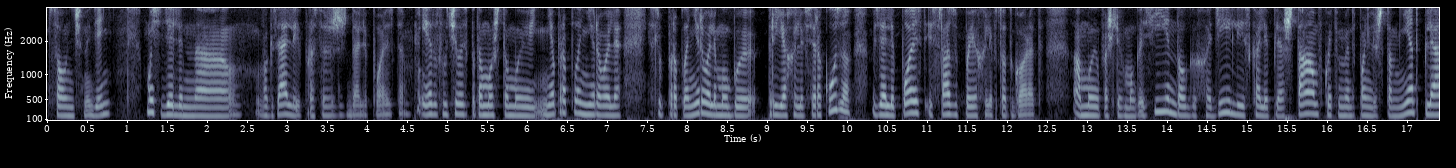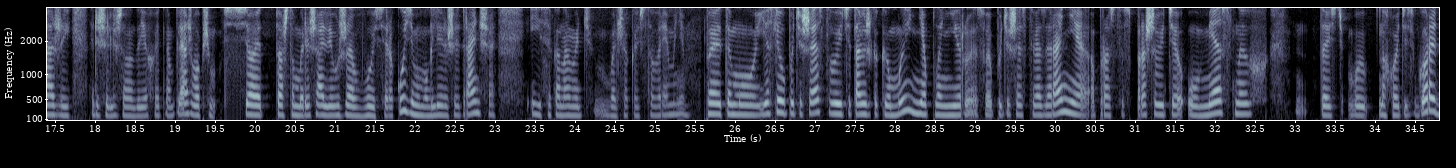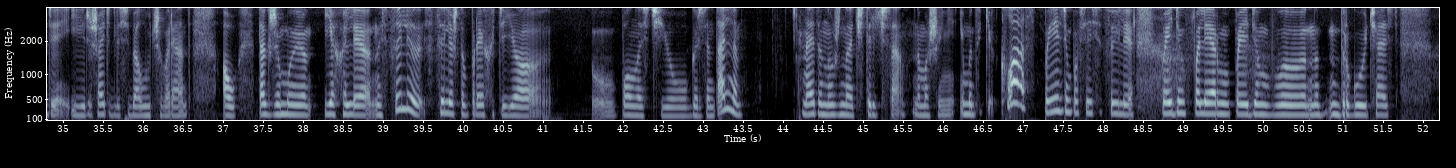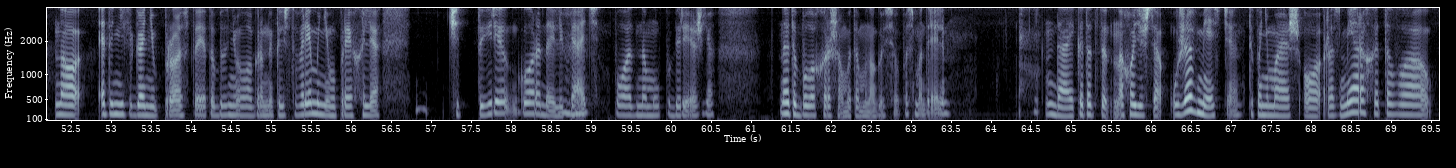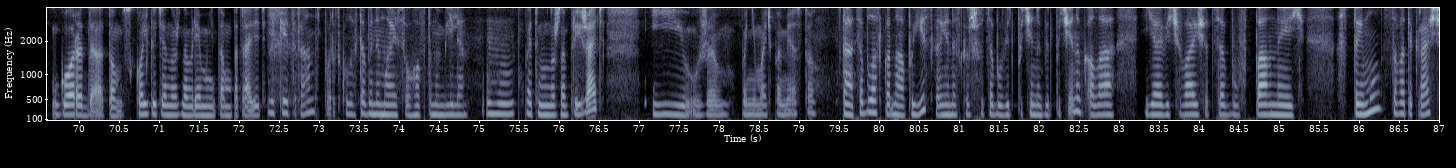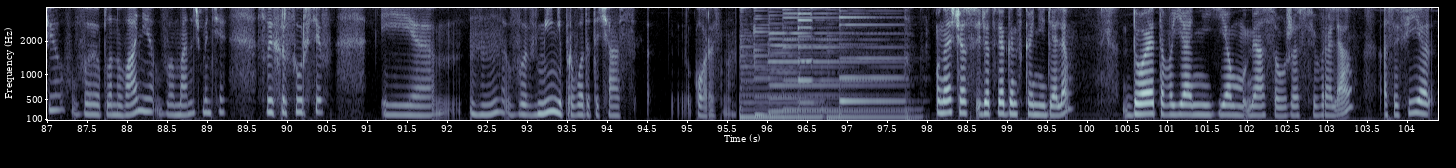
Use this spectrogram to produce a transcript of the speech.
солнечный день, мы сидели на вокзале и просто ждали поезда. И это случилось потому, что мы не пропланировали. Если бы пропланировали, мы бы приехали в Сиракузу, взяли поезд и сразу поехали в тот город. А мы пошли в магазин, долго ходили, искали пляж там, в какой-то момент поняли, что там нет пляжей, решили, что надо ехать на пляж. В общем, все то, что мы решали уже в Сиракузе, мы могли решить раньше и сэкономить большое количество времени. Поэтому, если вы путешествуете так же, как и мы, не планируя свое путешествие заранее, а просто спрашиваете у местных, то есть вы находитесь в городе и решаете для себя лучший вариант. Ау, также мы ехали на Сицилию, Сицилия, чтобы проехать ее э, полностью горизонтально, на это нужно 4 часа на машине. И мы такие, класс, поедем по всей Сицилии, поедем в Палермо, поедем в, на, на другую часть. Но это нифига не просто, это бы заняло огромное количество времени. Мы проехали 4 города или 5 mm-hmm. По одному побережью. Но это было хорошо, мы там много всего посмотрели. Да, и когда ты находишься уже вместе, ты понимаешь о размерах этого города, о том, сколько тебе нужно времени там потратить. Який транспорт, коли в тебе немає свого автомобіля. Угу. Поэтому нужно приезжать и уже понимать по месту. Так, це була складна поїздка. Я не скажу, що це був відпочинок-відпочинок, але я відчуваю, що це був певний стимул ставати кращою в плануванні, в менеджменті своїх ресурсів і угу, в вмінні проводити час корисно. У нас сейчас идет веганская неделя. До этого я не ем мясо уже с февраля, а София...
